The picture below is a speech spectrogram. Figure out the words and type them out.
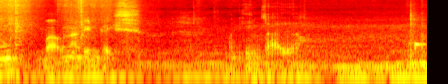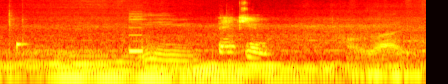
yung baon natin guys. Mag-in tayo. Mm, Thank you. alright.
